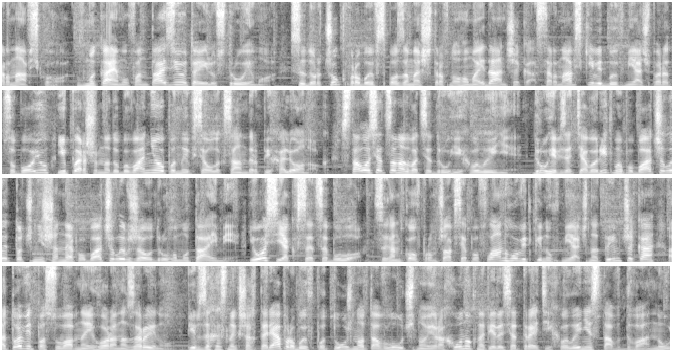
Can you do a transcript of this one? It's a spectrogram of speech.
Сарнавського. Вмикаємо фантазію та ілюструємо. Сидорчук пробив з поза меж штрафного майданчика. Сарнавський відбив м'яч перед собою, і першим на добиванні опинився Олександр Піхальонок. Сталося це на 22-й хвилині. Друге взяття воріт ми побачили, точніше не побачили вже у другому таймі. І ось як все це було. Циганков промчався по флангу, відкинув м'яч на тимчика, а то відпасував на Ігора Назарину. Півзахисник Шахтаря пробив потужно та влучно, і рахунок на 53-й хвилині став 2-0.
